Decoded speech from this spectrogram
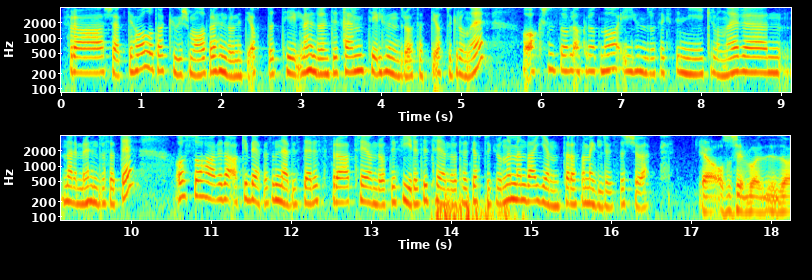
fra kjøp til hold og tar kursmålet fra 198 til, nei, 195 til 178 kroner. Og aksjen står vel akkurat nå i 169 kroner, eh, nærmere 170. Og så har vi da Aker BP som nedjusteres fra 384 til 338 kroner, men da gjentar altså meglerhuset kjøp. Ja, og så ser vi bare, da,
